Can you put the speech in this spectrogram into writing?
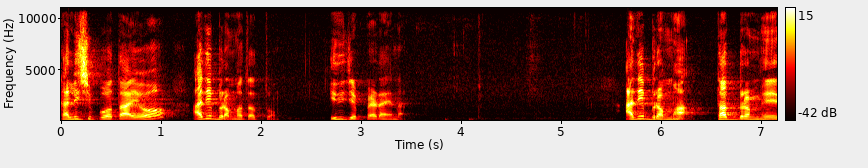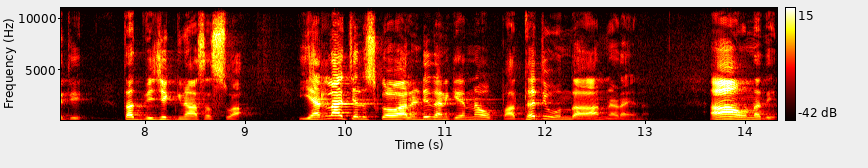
కలిసిపోతాయో అది బ్రహ్మతత్వం. ఇది చెప్పాడు ఆయన. అది బ్రహ్మ. తద్బ్రహ్మేతి తద్విజిజ్ఞాసస్వ. ఎలా తెలుసుకోవాలండి? దానికి ఏమన్నా ఓ పద్ధతి ఉందా? అన్నాడు ఆయన. ఉన్నది.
